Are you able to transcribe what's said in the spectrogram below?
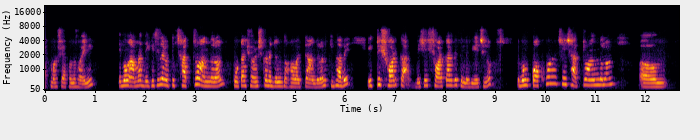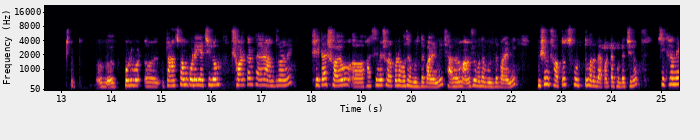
এক মাসে এখনও হয়নি এবং আমরা দেখেছিলাম একটি ছাত্র আন্দোলন, কোটা সংস্কারের জন্য হওয়া একটি আন্দোলন, কীভাবে একটি সরকার, দেশের সরকারকে ফেলে দিয়েছিল এবং কখন সেই ছাত্র আন্দোলন ট্রান্সফর্ম করে গেছিল সরকার ফেলার আন্দোলনে। সেটা স্বয়ং হাসিনা সরকারও বোধহয় বুঝতে পারেননি, সাধারণ মানুষও বোধহয় বুঝতে পারেননি। ভীষণ স্বতঃস্ফূর্ত ভাবে ব্যাপারটা ঘটেছিল। সেখানে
